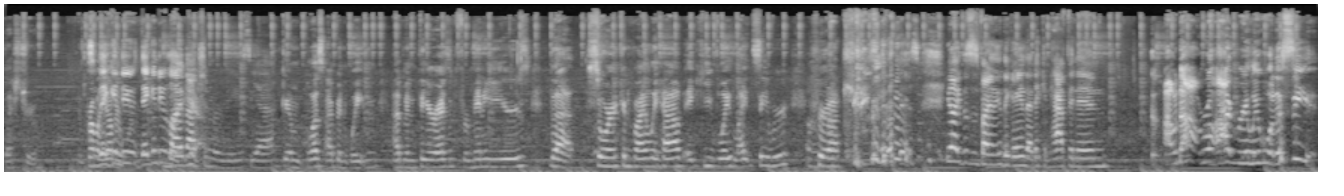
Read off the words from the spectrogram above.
that's true. And so probably they can other do ones. they can do But, live yeah. action movies, yeah. And plus, I've been waiting. I've been theorizing for many years that Sora can finally have a Keyblade lightsaber for. Oh my Uh. You're like, this is finally the game that it can happen in. I'm not wrong. I really want to see it.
